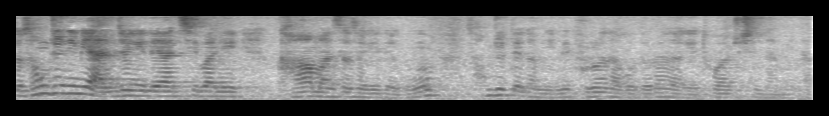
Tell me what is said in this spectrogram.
또 성주님이 안정이 돼야 집안이 강함한 서석이 되고 성주 대감님이 불어나고 늘어나게 도와주신답니다.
